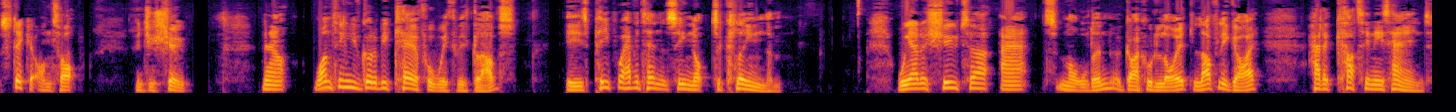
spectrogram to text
stick it on top, and you shoot. Now, one thing you've got to be careful with with gloves is people have a tendency not to clean them. We had a shooter at Maldon, a guy called Lloyd, lovely guy, had a cut in his hand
